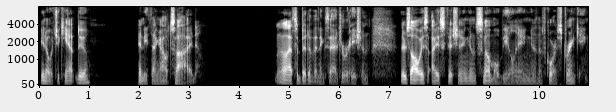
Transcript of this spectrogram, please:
You know what you can't do? Anything outside. Well, that's a bit of an exaggeration. There's always ice fishing and snowmobiling and, of course, drinking.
